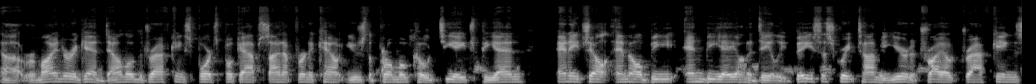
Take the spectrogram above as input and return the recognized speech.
uh, reminder again download the DraftKings Sportsbook app, sign up for an account, use the promo code THPN. NHL, MLB, NBA on a daily basis. Great time of year to try out DraftKings.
